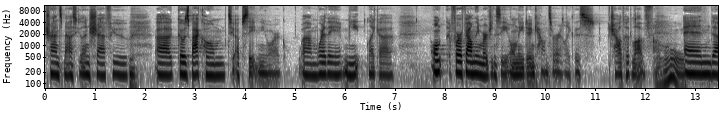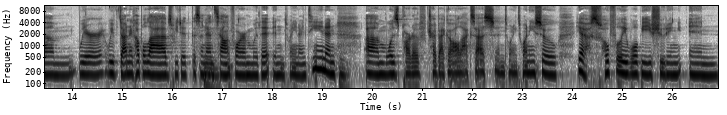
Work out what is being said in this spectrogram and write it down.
trans masculine chef who uh, goes back home to upstate New York, um, where they meet like a on, for a family emergency, only to encounter like this childhood love. Oh, And um, we're we've done a couple labs. We did the Sundance Talent Forum with it in 2019, and um, was part of Tribeca All Access in 2020. So yes, hopefully we'll be shooting in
